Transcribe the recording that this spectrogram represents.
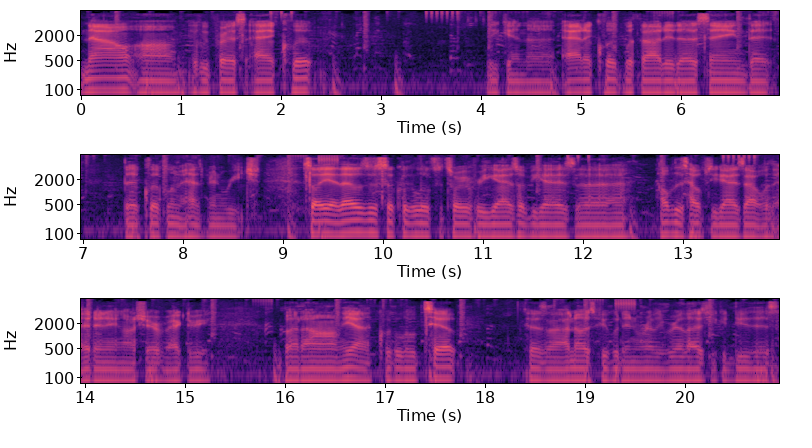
Now um, if we press add clip we can uh, add a clip without it uh, saying that the clip limit has been reached. So yeah that was just a quick little tutorial for you guys. Hope you guys uh, hope this helps you guys out with editing on share factory but um yeah quick little tip because uh, i noticed people didn't really realize you could do this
